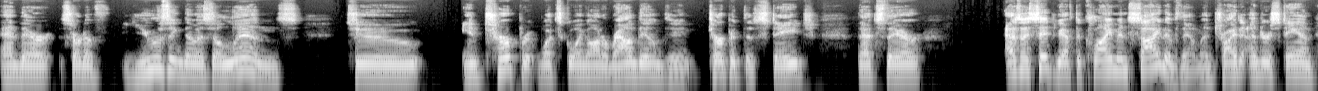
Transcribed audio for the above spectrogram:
and they're sort of using them as a lens to interpret what's going on around them, to interpret the stage that's there. As I said, you have to climb inside of them and try to understand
